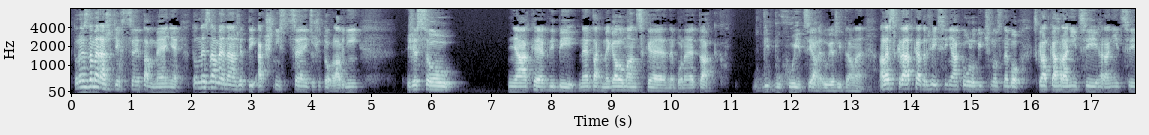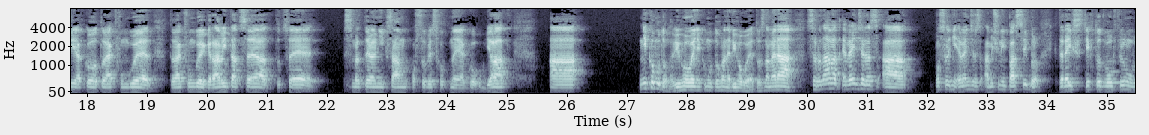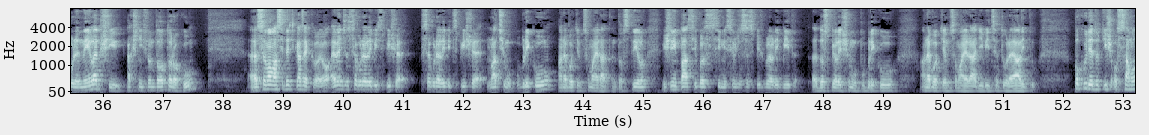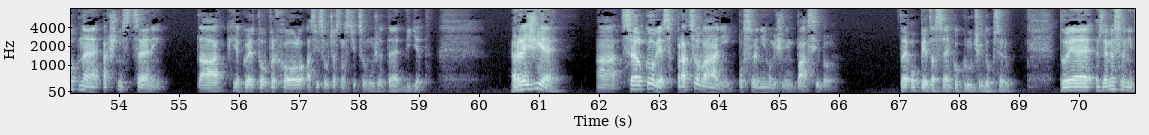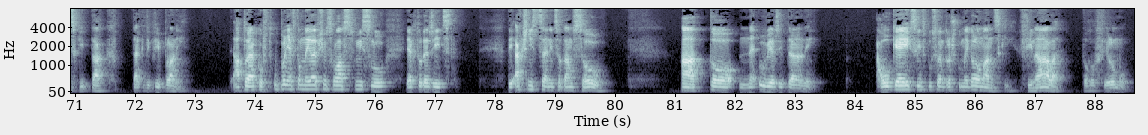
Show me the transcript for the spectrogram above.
To neznamená, že těch scén je tam méně. To neznamená, že ty akční scény, což je to hlavní, že jsou nějaké, jak kdyby, ne tak megalomanské, nebo ne tak vybuchující a neuvěřitelné. Ale zkrátka drží si nějakou logičnost nebo zkrátka hranici, hranici jako to, jak funguje, to, jak funguje gravitace a to, co je smrtelník sám o sobě schopný jako udělat. A někomu tohle vyhovuje, někomu tohle nevyhovuje. To znamená srovnávat Avengers a poslední Avengers a Mission Impossible, který z těchto dvou filmů bude nejlepší akční film tohoto roku, eh, jsem vám asi teďka řekl, jo. Avengers se bude líbit spíše se bude líbit spíše mladšímu publiku, anebo těm, co mají rád tento styl. Mission Impossible si myslím, že se spíš bude líbit eh, dospělejšímu publiku, anebo těm, co mají rádi více tu realitu. Pokud jde totiž o samotné akční scény, tak jako je to vrchol asi současnosti, co můžete vidět. Režie a celkově zpracování posledního Mission Impossible, to je opět zase jako krůček dopředu to je řemeslnický, tak, tak vypiplaný. A to jako v, úplně v tom nejlepším slova smyslu, jak to jde říct. Ty akční scény, co tam jsou. A to neuvěřitelný. A OK, svým způsobem trošku megalomanský. Finále toho filmu.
